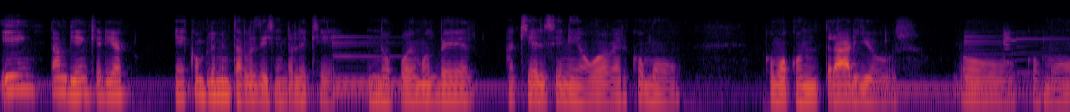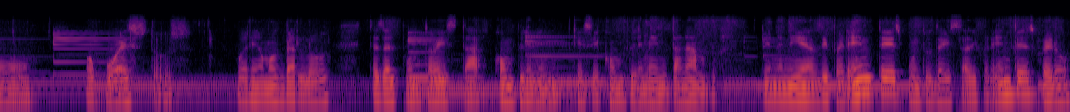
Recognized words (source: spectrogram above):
Y también quería eh, complementarles diciéndole que no podemos ver a Kelsen y a Weber como, como contrarios o como opuestos. Podríamos verlo desde el punto de vista que se complementan ambos. Tienen ideas diferentes, puntos de vista diferentes, pero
